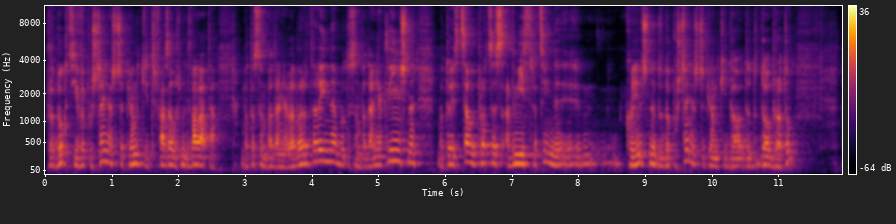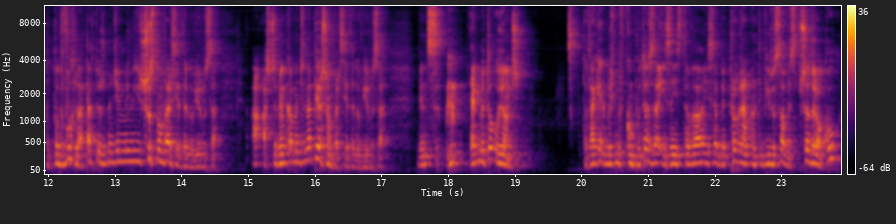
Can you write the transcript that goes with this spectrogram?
produkcji, wypuszczenia szczepionki trwa załóżmy dwa lata, bo to są badania laboratoryjne, bo to są badania kliniczne, bo to jest cały proces administracyjny y, konieczny do dopuszczenia szczepionki do, do, do obrotu, to po dwóch latach to już będziemy mieli szóstą wersję tego wirusa, a, a szczepionka będzie na pierwszą wersję tego wirusa. Więc jakby to ująć, to tak jakbyśmy w komputerze zainstalowali sobie program antywirusowy sprzed roku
